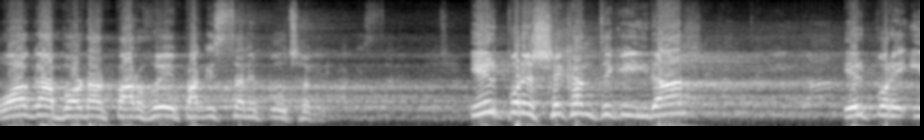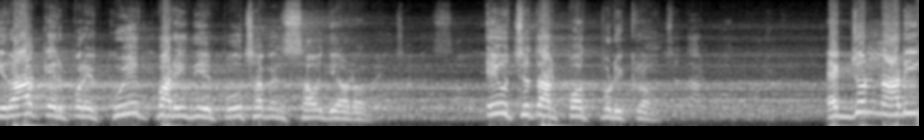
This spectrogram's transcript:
ওয়াগা বর্ডার পার হয়ে পাকিস্তানে পৌঁছাবে। এরপরে সেখান থেকে ইরান, এরপরে ইরাক, এরপরে কুয়েত পাড়ি দিয়ে পৌঁছাবেন সৌদি আরবে। এই হচ্ছে তার পথ পরিক্রমা। একজন নারী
